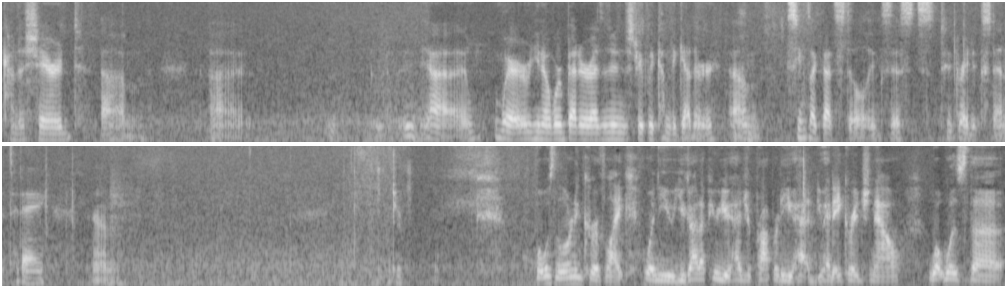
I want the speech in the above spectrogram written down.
kind of shared um, uh, uh, where you know we're better as an industry if we come together. Um, seems like that still exists to a great extent today. Um, What was the learning curve like when you, you got up here? You had your property, you had you had acreage now. What was the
